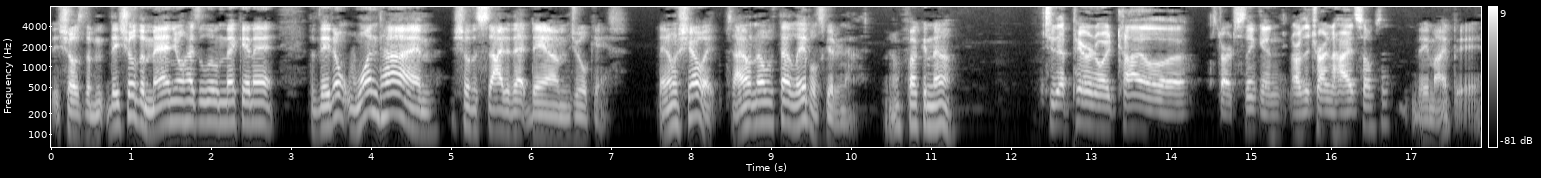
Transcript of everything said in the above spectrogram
it shows the they show the manual has a little nick in it, but they don't one time show the side of that damn jewel case. They don't show it, so I don't know if that label's good or not. I don't fucking know. See, that paranoid Kyle uh, starts thinking, are they trying to hide something? They might be.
